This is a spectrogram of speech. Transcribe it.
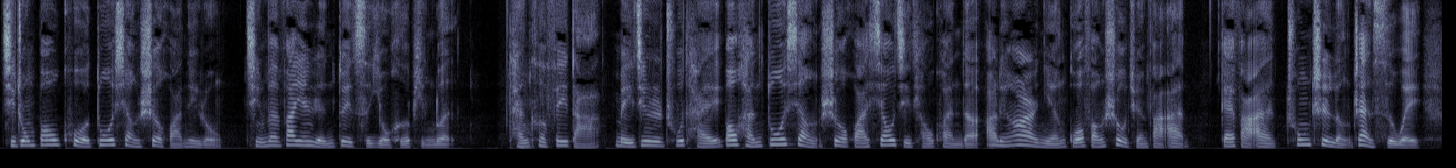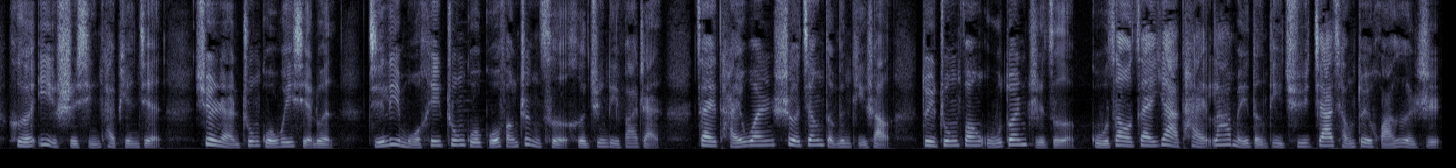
其中包括多项涉华内容，请问发言人对此有何评论？谭克飞达：美近日出台包含多项涉华消极条款的《二零二二年国防授权法案》，该法案充斥冷战思维和意识形态偏见，渲染中国威胁论，极力抹黑中国国防政策和军力发展，在台湾、涉疆等问题上对中方无端指责，鼓噪在亚太、拉美等地区加强对华遏制，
